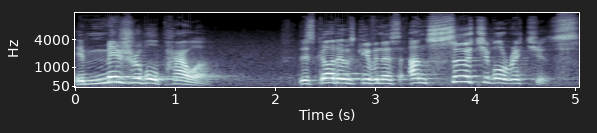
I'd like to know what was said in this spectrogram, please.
immeasurable power, this God who has given us unsearchable riches,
